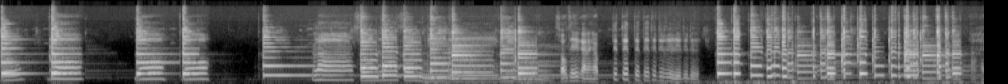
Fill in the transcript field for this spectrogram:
โดโดโดโดลาซอนลา สองเทียคือกันนะครับตึ๊ดตึ๊ดตึ๊ดตึ๊ดตึ๊ดตึ๊ดตึ๊ดตึ๊ดตึ๊ดอะให้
